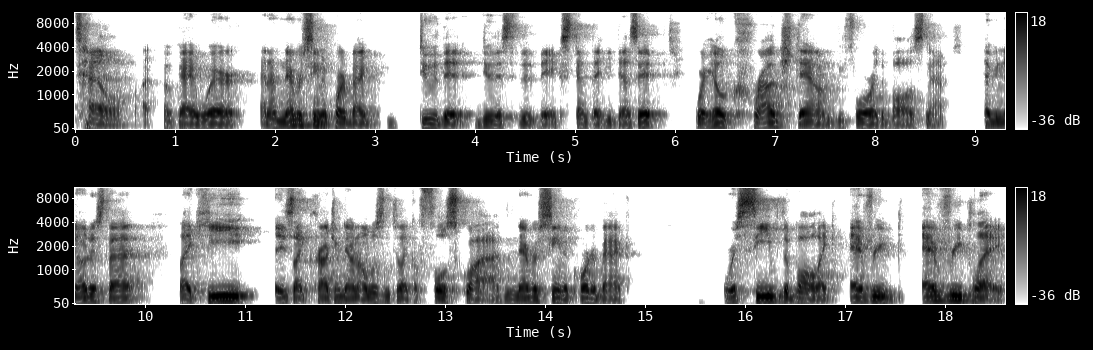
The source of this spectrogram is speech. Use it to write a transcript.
tell, okay, where, and I've never seen a quarterback do the do this to the extent that he does it, where he'll crouch down before the ball is snapped. Have you noticed that? Like he is like crouching down almost into like a full squat. I've never seen a quarterback receive the ball like every every play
